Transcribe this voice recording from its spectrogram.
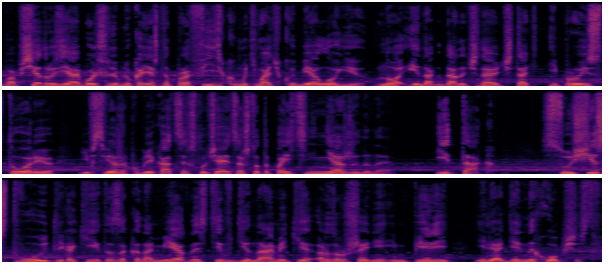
Вообще, друзья, я больше люблю, конечно, про физику, математику и биологию, но иногда начинаю читать и про историю, и в свежих публикациях случается что-то поистине неожиданное. Итак, существуют ли какие-то закономерности в динамике разрушения империй или отдельных обществ?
